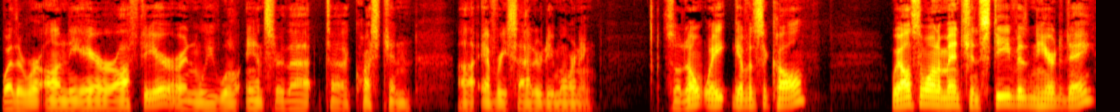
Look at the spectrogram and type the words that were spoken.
whether we're on the air or off the air, and we will answer that uh, question uh, every Saturday morning. So don't wait, give us a call. We also want to mention Steve isn't here today.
